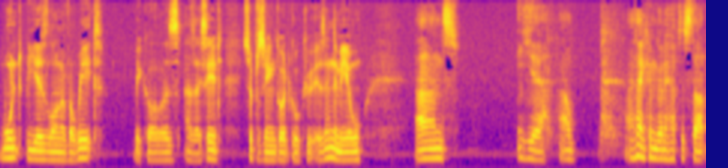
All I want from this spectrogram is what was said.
won't be as long of a wait because, as I said, Super Saiyan God Goku is in the mail, and yeah, I'll, I think I'm going to have to start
